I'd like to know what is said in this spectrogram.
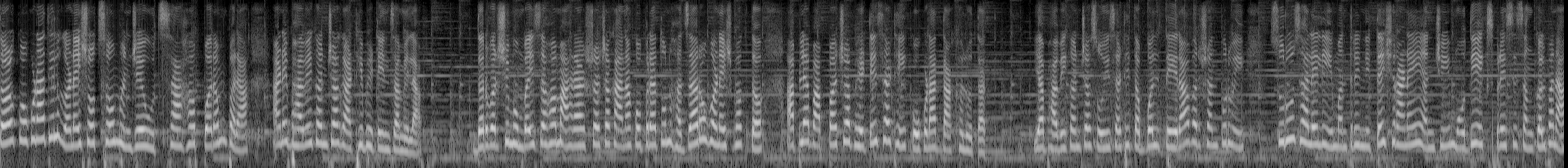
तळ कोकणातील गणेशोत्सव म्हणजे उत्साह परंपरा आणि भाविकांच्या गाठीभेटींचा मिलाप दरवर्षी मुंबईसह महाराष्ट्राच्या कानाकोपऱ्यातून हजारो गणेश भक्त आपल्या बाप्पाच्या भेटीसाठी कोकणात दाखल होतात. या भाविकांच्या सोयीसाठी तब्बल तेरा वर्षांपूर्वी सुरू झालेली मंत्री नितेश राणे यांची मोदी एक्सप्रेस ही संकल्पना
